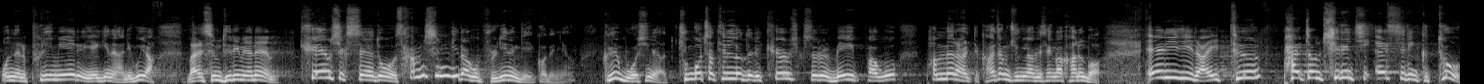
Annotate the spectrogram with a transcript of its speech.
오늘은 프리미에르 얘기는 아니고요. 말씀드리면은 QM6에도 삼심기라고 불리는 게 있거든요. 그게 무엇이냐? 중고차 딜러들이 QM6를 매입하고 판매를 할 때 가장 중요하게 생각하는 거 LED 라이트 8.7인치 S링크 2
